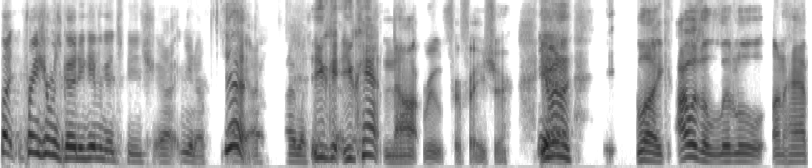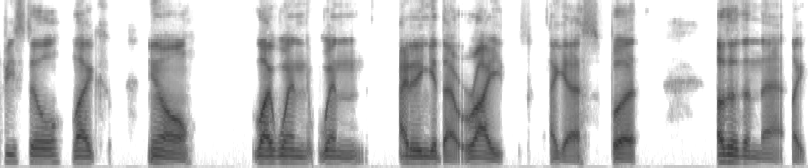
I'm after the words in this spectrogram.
But Fraser was good. He gave a good speech. Uh, you know. Yeah. I, I, I You can, you can't not root for Fraser. Yeah. Even like I was a little unhappy still, like you know, like when when I didn't get that right, I guess. But other than that, like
